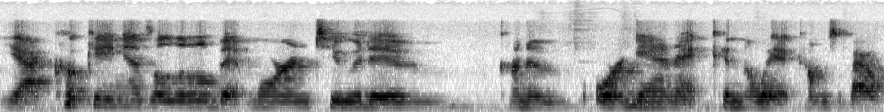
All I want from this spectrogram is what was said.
yeah, cooking is a little bit more intuitive, kind of organic in the way it comes about.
